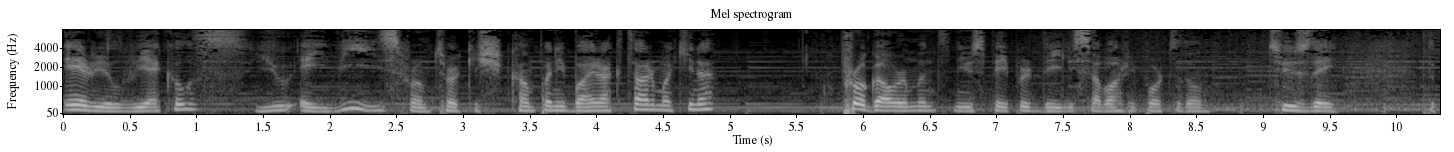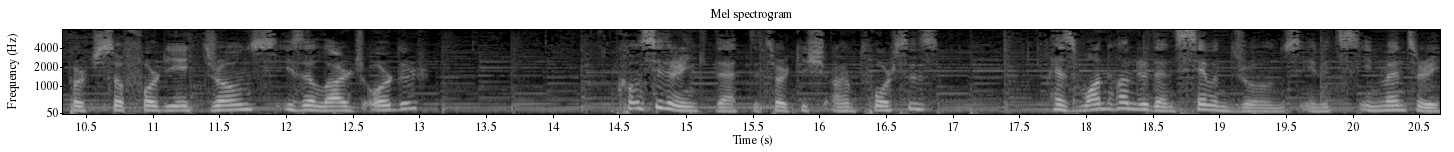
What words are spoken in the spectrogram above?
aerial vehicles, UAVs, from Turkish company Bayraktar Makina. Pro-government newspaper Daily Sabah reported on Tuesday. The purchase of 48 drones is a large order, considering that the Turkish armed forces has 107 drones in its inventory.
